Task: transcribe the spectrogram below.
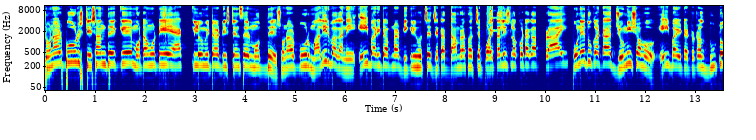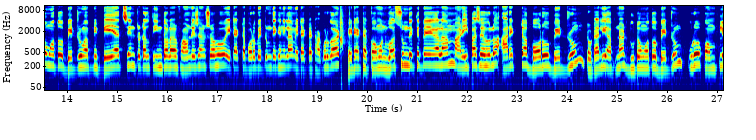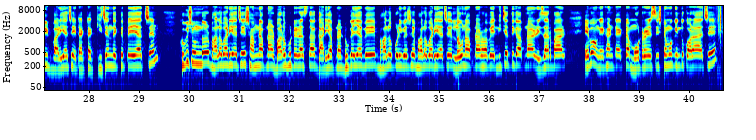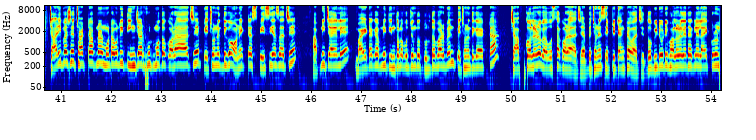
Sonarpur station থেকে মোটামুটি এক কিলোমিটার ডিস্টেন্সের মধ্যে সোনারপুর মালির বাগানে এই বাড়িটা আপনার বিক্রি হচ্ছে, যেটার দাম রাখা হচ্ছে পঁয়তাল্লিশ লক্ষ টাকা। প্রায় পৌনে দু কাটা জমি সহ এই বাড়িটা টোটাল দুটো মতো বেডরুম আপনি পেয়ে যাচ্ছেন। টোটাল তিন তলার ফাউন্ডেশন সহ এটা একটা বড় বেডরুম দেখে নিলাম, এটা একটা ঠাকুরঘর, এটা একটা কমন ওয়াশরুম দেখতে পেয়ে গেলাম। আর এই পাশে হলো আরেকটা বড় বেডরুম, টোটালি আপনার দুটো মতো বেডরুম, পুরো কমপ্লিট বাড়ি আছে, এটা একটা কিচেন দেখতে পেয়ে যাচ্ছেন। খুবই সুন্দর, ভালো বাড়ি আছে, সামনে আপনার বারো ফুটের রাস্তা, গাড়ি আপনার ঢুকে যাবে, ভালো পরিবেশে ভালো বাড়ি আছে লোন আপনার হবে, নিচের দিকে আপনার রিজার্ভার এবং এখানটা একটা মোটরের সিস্টেমও কিন্তু করা আছে। চারিপাশে ছাদটা আপনার মোটামুটি তিন চার ফুট মতো করা আছে, পেছনের দিকেও অনেকটা স্পেসিয়াস আছে। আপনি চাইলে বাড়িটাকে আপনি তিনতলা পর্যন্ত তুলতে পারবেন, পেছনের দিকে একটা চাপ কলেরও ব্যবস্থা করা আছে, আর পেছনে সেফটি ট্যাঙ্কটাও আছে। তো ভিডিওটি ভালো লেগে থাকলে লাইক করুন।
